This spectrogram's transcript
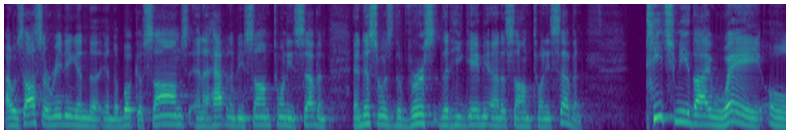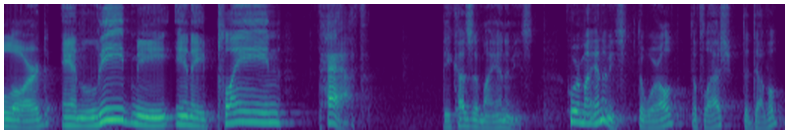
I was also reading in the, in the book of Psalms, and it happened to be Psalm 27. And this was the verse that he gave me out of Psalm 27. Teach me thy way, O Lord, and lead me in a plain path because of my enemies. Who are my enemies? The world, the flesh, the devil.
